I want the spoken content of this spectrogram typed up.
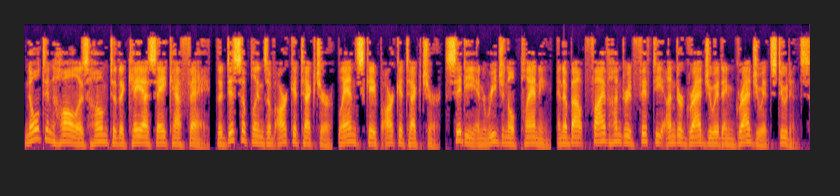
Knowlton Hall is home to the KSA Café, the disciplines of architecture, landscape architecture, city and regional planning, and about 550 undergraduate and graduate students.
